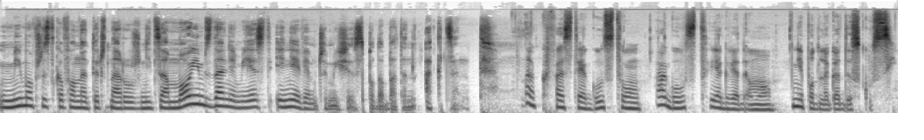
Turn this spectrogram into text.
Mimo wszystko fonetyczna różnica moim zdaniem jest i nie wiem, czy mi się spodoba ten akcent. No, kwestia gustu, a gust, jak wiadomo, nie podlega dyskusji.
